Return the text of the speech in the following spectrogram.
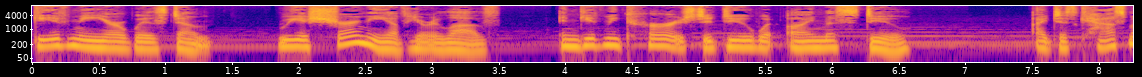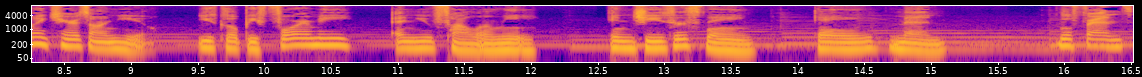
Give me your wisdom. Reassure me of your love and give me courage to do what I must do. I just cast my cares on you. You go before me and you follow me. In Jesus' name, amen. Well, friends,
